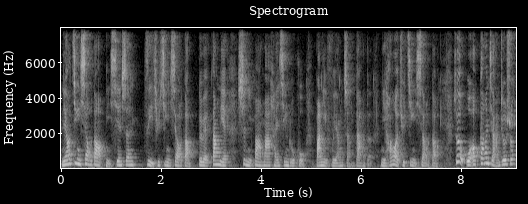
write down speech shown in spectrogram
你要尽孝道，你先生自己去尽孝道，对不对？当年是你爸妈含辛茹苦把你抚养长大的，你好好去尽孝道。所以，我刚刚讲就是说，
